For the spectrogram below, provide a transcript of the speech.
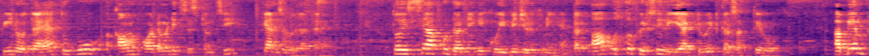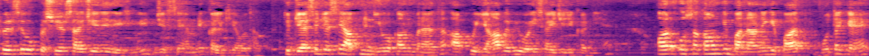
फील होता है तो वो अकाउंट ऑटोमेटिक सिस्टम से कैंसिल हो जाता है। तो इससे आपको डरने की कोई भी ज़रूरत नहीं है आप उसको फिर से रीएक्टिवेट कर सकते हो। अभी हम फिर से वो प्रोसीजर सारी चीज़ें देखेंगे, जिससे हमने कल किया हुआ था। तो जैसे जैसे आपने न्यू अकाउंट बनाया था, आपको यहाँ पे भी वही सारी चीज़ें करनी है। और उस अकाउंट के बनाने के बाद होता क्या है,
